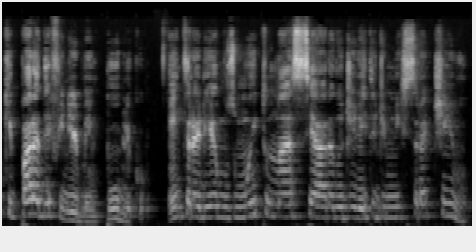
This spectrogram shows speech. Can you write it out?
que para definir bem público, entraríamos muito na seara do direito administrativo,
